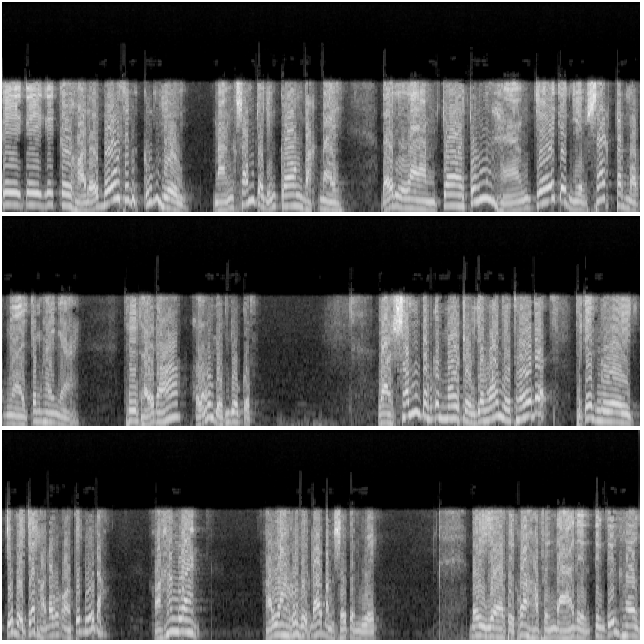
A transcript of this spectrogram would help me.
cái cái cái cơ hội để bố thí cúng dường mạng sống cho những con vật này để làm cho chúng hạn chế cái nghiệp sát trong một ngày, trong hai ngày. Thi thể đó hữu dụng vô cùng. Và sống trong cái môi trường văn hóa như thế đó thì cái người chuẩn bị chết họ đâu có còn tiếc nuối đâu. Họ hăng hoan. Họ làm cái việc đó bằng sự tình nguyện. Bây giờ thì khoa học hiện đại thì tiên tiến hơn.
